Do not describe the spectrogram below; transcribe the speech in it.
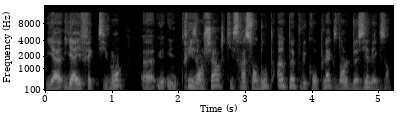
il y a, effectivement euh, une prise en charge qui sera sans doute un peu plus complexe dans le deuxième exemple.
